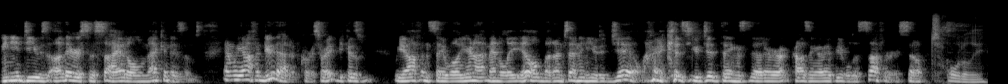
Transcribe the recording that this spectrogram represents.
we need to use other societal mechanisms. And we often do that of course right? Because we often say well you're not mentally ill but i'm sending you to jail right? Because you did things that are causing other people to suffer. So totally.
